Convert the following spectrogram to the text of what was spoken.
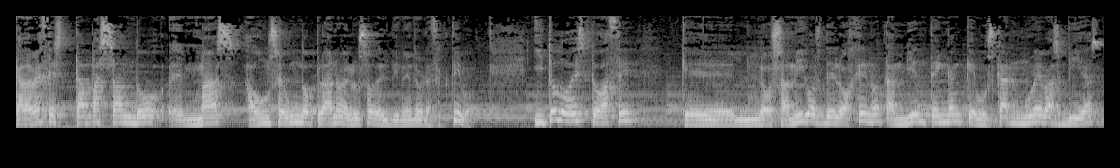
cada vez está pasando eh, más a un segundo plano el uso del dinero en efectivo. Y todo esto hace que los amigos de lo ajeno también tengan que buscar nuevas vías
